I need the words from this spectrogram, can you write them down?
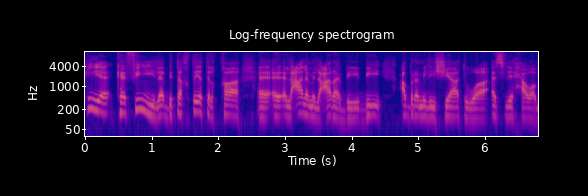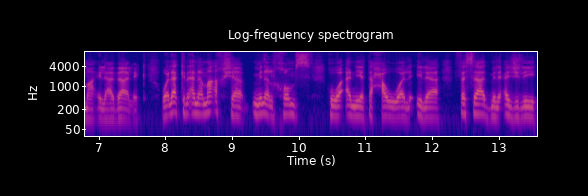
هي كفيلة بتغطية آه، العالم العربي عبر ميليشيات وأسلحة وما إلى ذلك. ولكن أنا ما أخشى من الخمس هو أن يتحول إلى فساد من أجل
